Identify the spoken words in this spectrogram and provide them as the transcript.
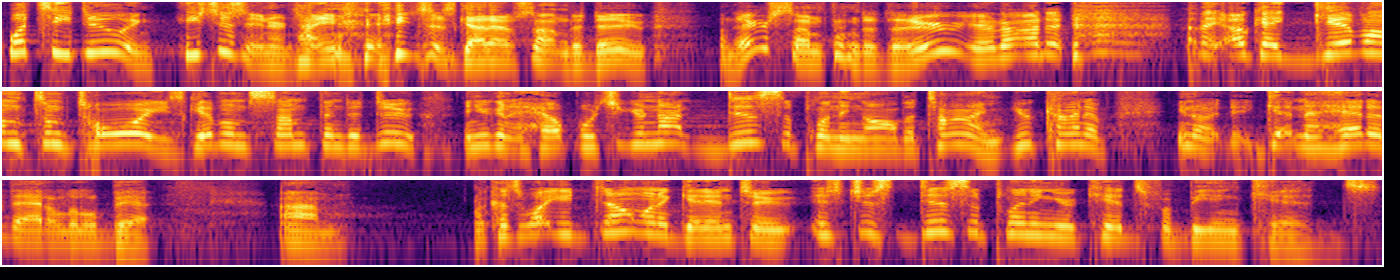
What's he doing? He's just entertaining. he's just got to have something to do. Well, there's something to do, you know. I think, okay, give them some toys, give them something to do, and you're going to help. Which you're not disciplining all the time. You're kind of, you know, getting ahead of that a little bit. Um, because what you don't want to get into is just disciplining your kids for being kids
